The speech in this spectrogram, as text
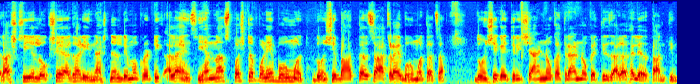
राष्ट्रीय लोकशाही आघाडी नॅशनल डेमोक्रॅटिक अलायन्स यांना स्पष्टपणे बहुमत दोनशे बहात्तरचा आकडा आहे बहुमताचा दोनशे काहीतरी शहाण्णव का त्र्याण्णव काहीतरी जागा झाल्या आता अंतिम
